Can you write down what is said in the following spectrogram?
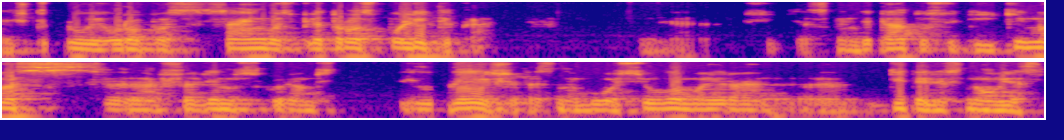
iš tikrųjų Sąjungos plėtros politiką. Šitas kandidatų suteikimas šalims, kuriams ilgai šitas nebuvo siūloma, yra didelis naujas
